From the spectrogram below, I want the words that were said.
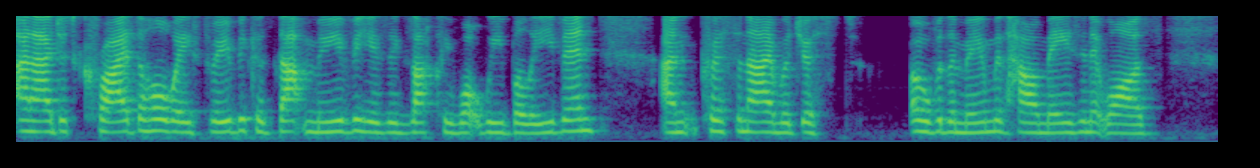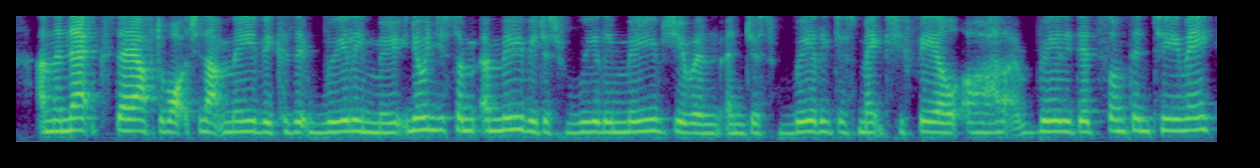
and I just cried the whole way through because that movie is exactly what we believe in, and Chris and I were just over the moon with how amazing it was. And the next day after watching that movie, because it really moved, you know, when just a, a movie just really moves you and, and just really just makes you feel, oh, that really did something to me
